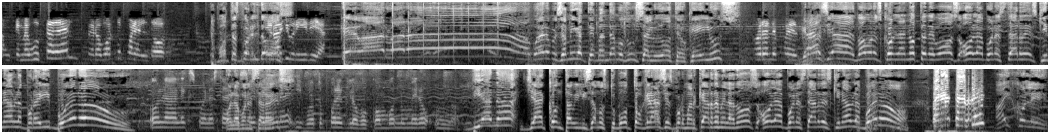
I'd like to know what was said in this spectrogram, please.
aunque me gusta de él, pero voto por el 2. ¿Votas por el 2? Quiero a Yuridia. ¡Qué bárbara! Bueno, pues amiga, te mandamos un saludote, ¿ok, Luz? Órale, pues. Gracias, vámonos con la nota de voz. Hola, buenas tardes. ¿Quién habla por ahí? Bueno. Hola Alex, buenas tardes. Hola, buenas Soy tardes. Diana y voto por el Globo Combo número uno. Diana, ya contabilizamos tu voto. Gracias por marcar. Dame la 2. Hola, buenas tardes. ¿Quién habla? Bueno. Buenas tardes. Ay, jole,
